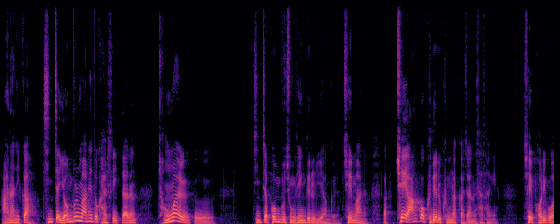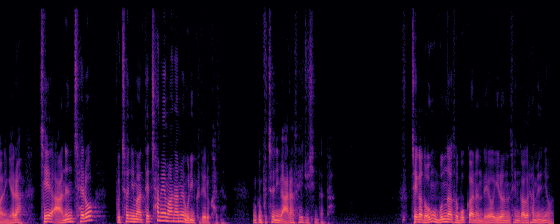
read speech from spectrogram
안 하니까 진짜 연불만 해도 갈 수 있다는 정말 그 진짜 범부 중생들을 위한 거예요. 죄 많은. 그러니까 죄 안고 그대로 극락 가자는 사상이에요. 죄 버리고 가는 게 아니라 죄 아는 채로 부처님한테 참여만 하면 우린 그대로 가자. 그럼 그 부처님이 알아서 해주신다 다. 제가 너무 못나서 못 가는데요. 이런 생각을 하면요.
